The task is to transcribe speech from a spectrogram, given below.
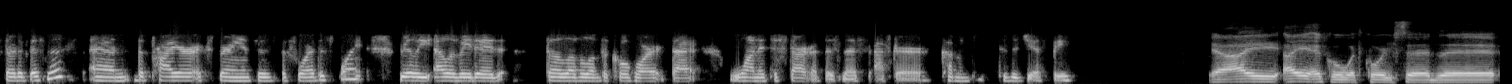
start a business. And the prior experiences before this point really elevated the level of the cohort that wanted to start a business after coming to the GSB. Yeah, I, I echo what Corey said. Uh,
